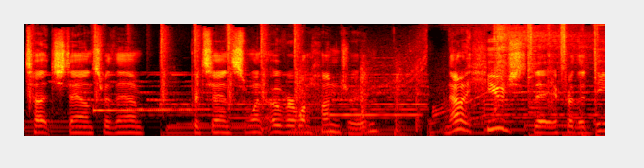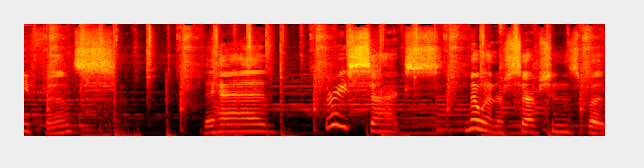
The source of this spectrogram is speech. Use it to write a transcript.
touchdowns for them. Pretense went over 100. Not a huge day for the defense. They had three sacks, no interceptions, but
